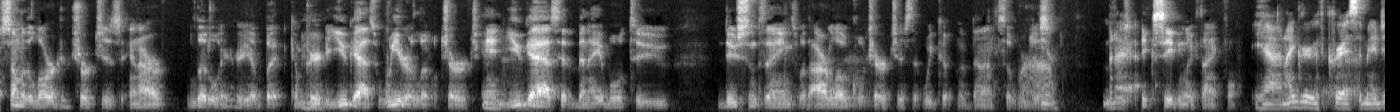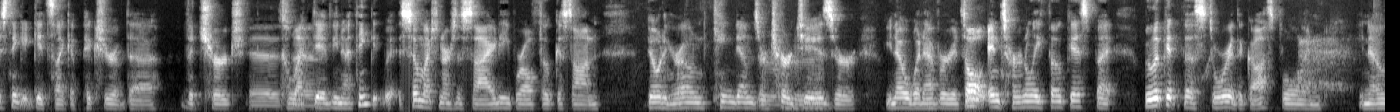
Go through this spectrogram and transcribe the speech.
some of the larger churches in our little area, but compared to you guys, we are a little church, and Mhm. you guys have been able to do some things with our local churches that we couldn't have done. So we're just Wow. But I, exceedingly thankful. yeah, and I agree with Chris. I mean, I just think it gets like a picture of the the church Yes, collective. You know, I think so much in our society we're all focused on building our own kingdoms or Mhm. churches or you know whatever. It's all internally focused, but we look at the story of the gospel and you know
